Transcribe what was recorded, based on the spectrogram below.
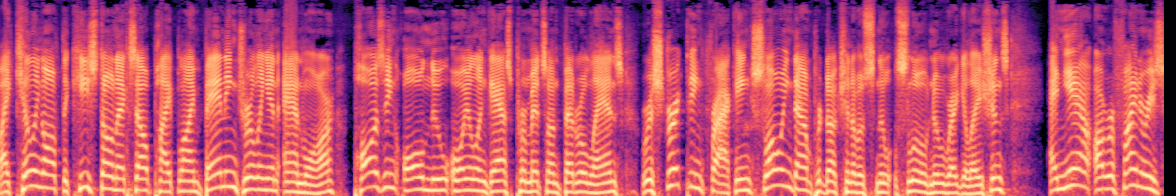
by killing off the Keystone XL pipeline, banning drilling in ANWR, pausing all new oil and gas permits on federal lands, restricting fracking, slowing down production of a slew of new regulations. And yeah, our refineries,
